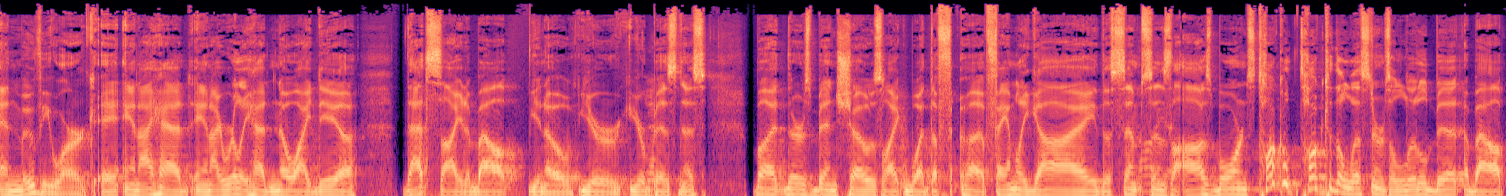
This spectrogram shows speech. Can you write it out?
and movie work. And I had and I really had no idea that side about you know your your yeah. business. But there's been shows like what the uh, Family Guy, The Simpsons, oh, yeah. The Osbournes. Talk talk to the listeners a little bit about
